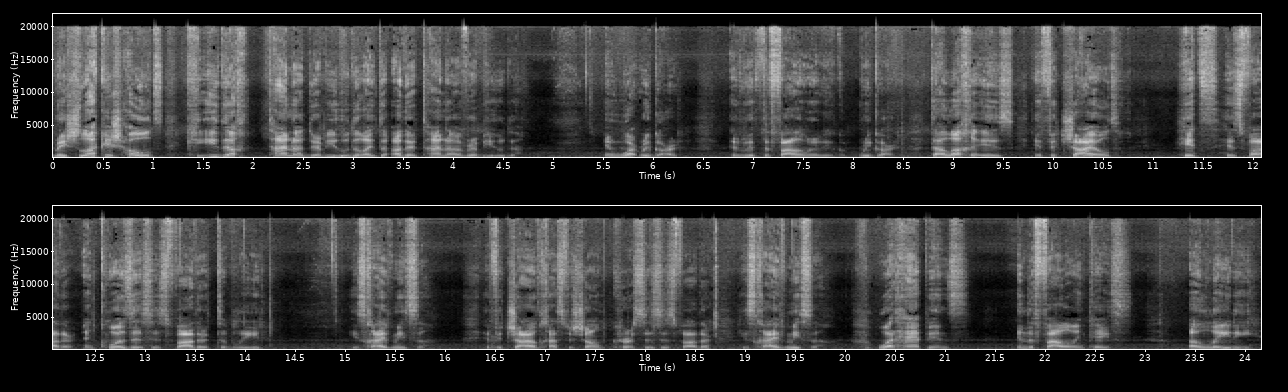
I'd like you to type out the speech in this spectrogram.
Reish Lakish holds kiidach Tana of Rabbi Yehuda like the other Tana of Rabbi Yehuda. In what regard? With the following regard. The halacha is if a child hits his father and causes his father to bleed, he's chayv misa. If a child chas v'shalom curses his father, he's chayv misa. What happens in the following case? A lady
